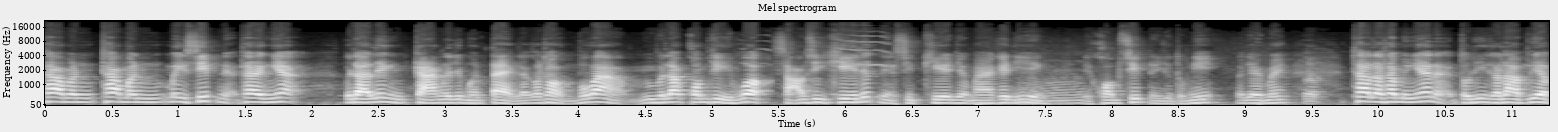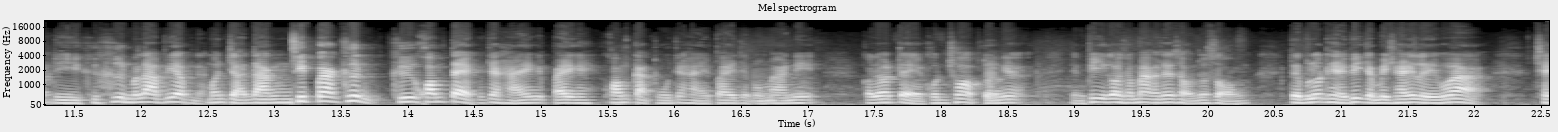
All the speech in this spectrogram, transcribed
ถ้ามันถ้ามันไม่ซิปเนี่ย ถ้าอย่างเงี้ย เวลาเร่งกลางเราจะเหมือนแตกแล้วก็ท่อม เพราะว่าเวลาความถี่พวก 3-4K ลึกเนี่ย 10K จะมาแค่นี้เองเนี่ยความซิปเนี่ยอยู่ตรงนี้เข้าใจไหมครับถ้าเราทำอย่างเงี้ยเนี่ยตัวนี้ก็ราบเรียบดีคือขึ้นมาราบเรียบเนี่ยมันจะดังซิปมากขึ้น คือความแตกมันจะหายไปไงความกัดหูจะหายไปจะประมาณนี้ ก็แล้วแต่คนชอบตรงเนี้ยอย่างพี่ก็สามารถใช้สองตัวสองแต่บนรถแห่พี่จะไม่ใช้เลยเพราะว่าใช้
